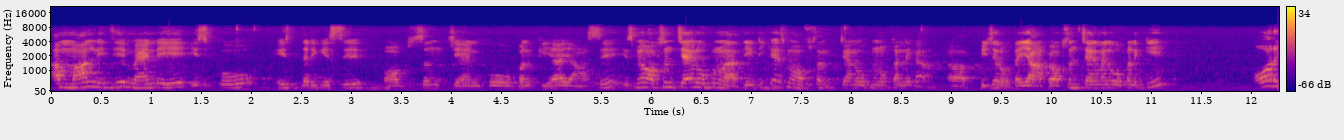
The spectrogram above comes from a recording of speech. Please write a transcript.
अब मान लीजिए मैंने इसको इस तरीके से ऑप्शन चैन को ओपन किया यहाँ से। इसमें ऑप्शन चैन ओपन हो जाती है, ठीक है? इसमें ऑप्शन चैन ओपन करने का फीचर होता है। यहाँ पे ऑप्शन चैन मैंने ओपन की और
